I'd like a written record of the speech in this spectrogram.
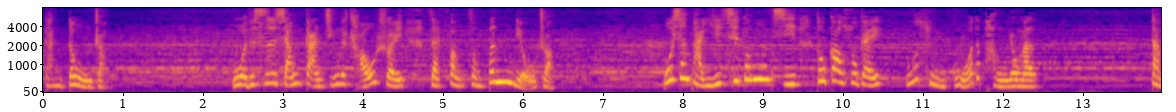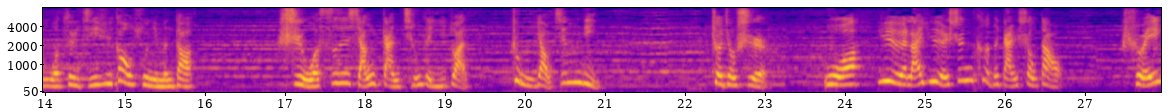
感动着。我的思想、感情的潮水在放纵奔流着。我想把一切东西都告诉给我祖国的朋友们，但我最急于告诉你们的，是我思想、感情的一段重要经历。这就是我。越来越深刻地感受到，谁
